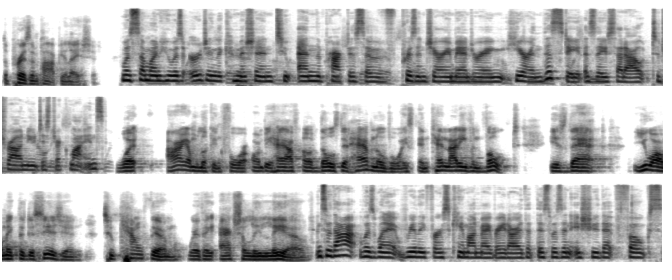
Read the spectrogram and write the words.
the prison population was someone who was urging the commission to end the practice of prison gerrymandering here in this state as they set out to draw new district lines. What I am looking for on behalf of those that have no voice and cannot even vote is that you all make the decision to count them where they actually live. And so that was when it really first came on my radar that this was an issue that folks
